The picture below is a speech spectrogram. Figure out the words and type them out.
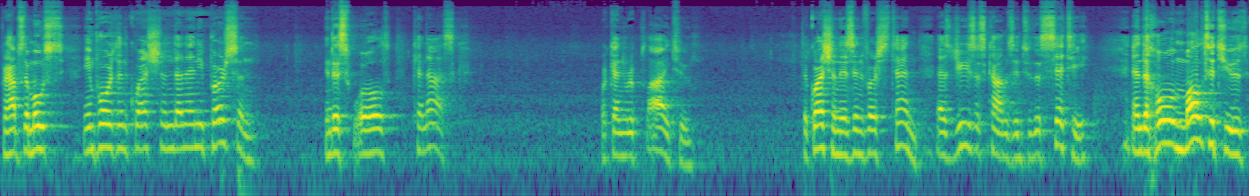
Perhaps the most important question that any person in this world can ask or can reply to. The question is in verse 10 as Jesus comes into the city, and the whole multitude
